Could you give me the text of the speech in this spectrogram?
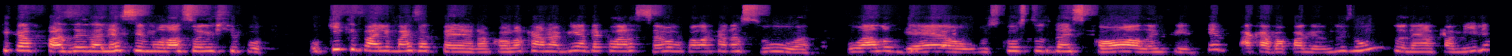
fica fazendo ali as simulações, tipo, o que, que vale mais a pena? Colocar na minha declaração, colocar na sua, o aluguel, os custos da escola, enfim, porque acaba pagando junto, né, a família,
